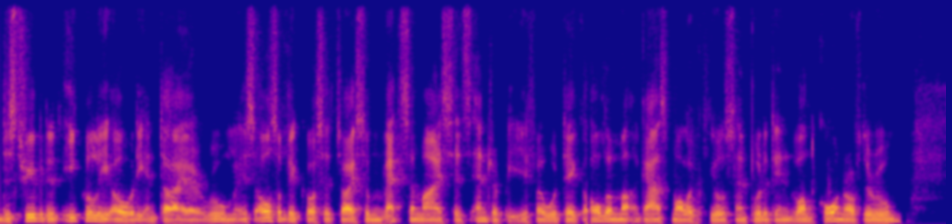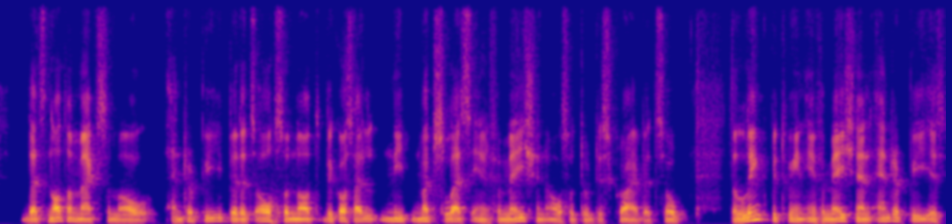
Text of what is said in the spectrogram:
distributed equally over the entire room is also because it tries to maximize its entropy. If I would take all the mo gas molecules and put it in one corner of the room, that's not a maximal entropy, but it's also not because I need much less information also to describe it. So the link between information and entropy is,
